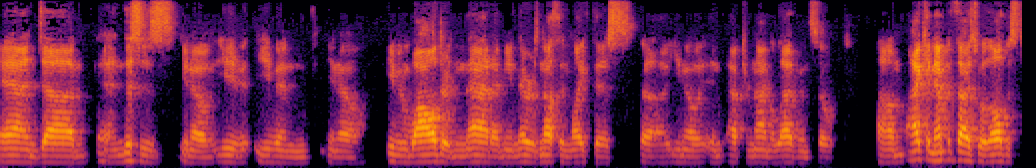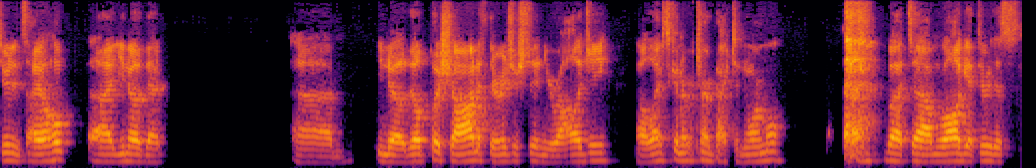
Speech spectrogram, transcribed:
and um, and this is you know even, even you know even wilder than that. I mean, there was nothing like this, uh, you know, in, after 9/11. So um, I can empathize with all the students. I hope uh, you know that um, you know, they'll push on if they're interested in urology. Uh, life's going to return back to normal, but um, we'll all get through this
